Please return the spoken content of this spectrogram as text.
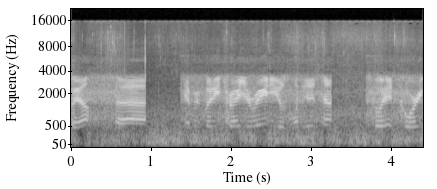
Well, uh, everybody try your radios one at a time. Go ahead, Corey.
